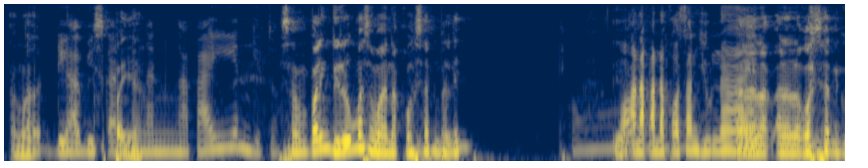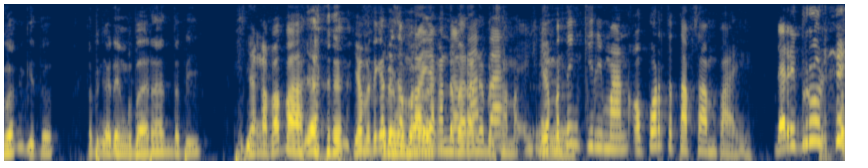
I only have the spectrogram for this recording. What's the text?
sama Atau dihabiskan apa ya? dengan ngapain gitu? sama paling di rumah sama anak kosan paling Oh anak-anak kosan Unite. anak anak kosan gue gitu tapi nggak ada yang lebaran tapi Ya nggak apa-apa. yang penting kan bisa merayakan lebarannya bersama. Iya. Yang penting kiriman opor tetap sampai. Dari Brunei.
